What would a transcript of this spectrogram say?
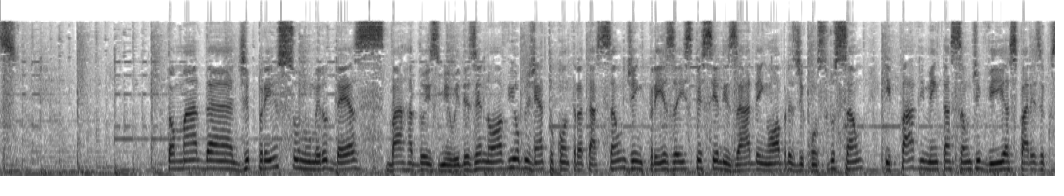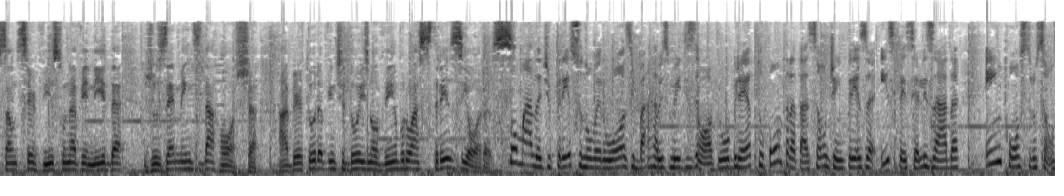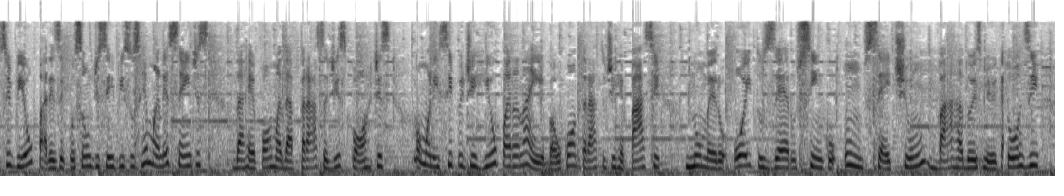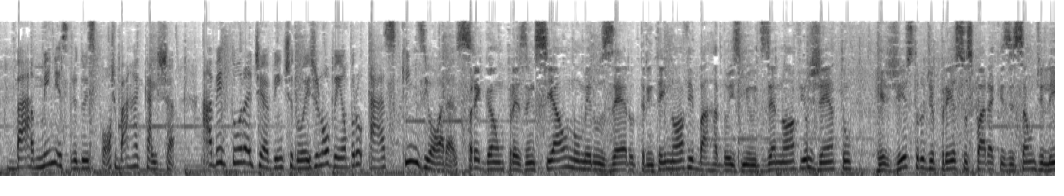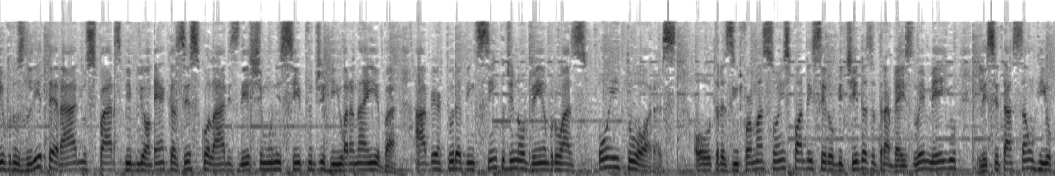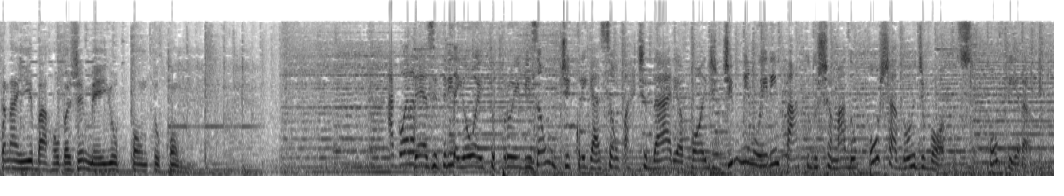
Tomada de preço número 10 barra 2019, objeto contratação de empresa especializada em obras de construção e pavimentação de vias para execução de serviço na Avenida José Mendes da Rocha. Abertura 22 de novembro às 13 horas. Tomada de preço número 11 barra 2019, objeto contratação de empresa especializada em construção civil para execução de serviços remanescentes da reforma da Praça de Esportes no município de Rio Paranaíba. O contrato de repasse número 805171-2014, barra Ministério do Esporte, barra Caixa. Abertura dia 22 de novembro, às 15 horas. Pregão presencial número 039-2019, objeto registro de preços para aquisição de livros literários para as bibliotecas escolares deste município de Rio Paranaíba. abertura 25 de novembro, às 8 horas. Outras informações podem ser obtidas através do e-mail licitaçãoriopanaíba.gmail.com. Agora 10h38, proibição de coligação partidária pode diminuir impacto do chamado puxador de votos. Confira.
